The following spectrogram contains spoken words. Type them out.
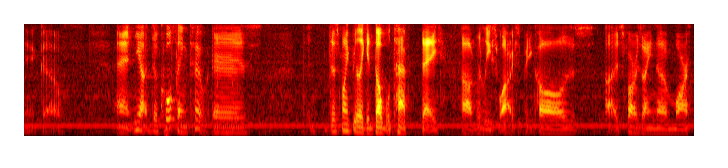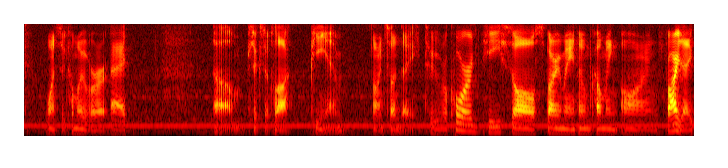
There you go. And yeah, the cool thing too is this might be like a double tap day uh, release wise because uh, as far as I know, Mark wants to come over at um, six o'clock p.m. on Sunday to record. He saw Spider-Man: Homecoming on Friday,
